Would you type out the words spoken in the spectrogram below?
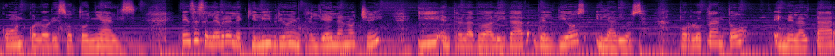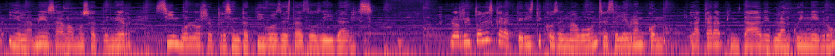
con colores otoñales. También se celebra el equilibrio entre el día y la noche y entre la dualidad del dios y la diosa. Por lo tanto, en el altar y en la mesa vamos a tener símbolos representativos de estas dos deidades. Los rituales característicos de Mabón se celebran con la cara pintada de blanco y negro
